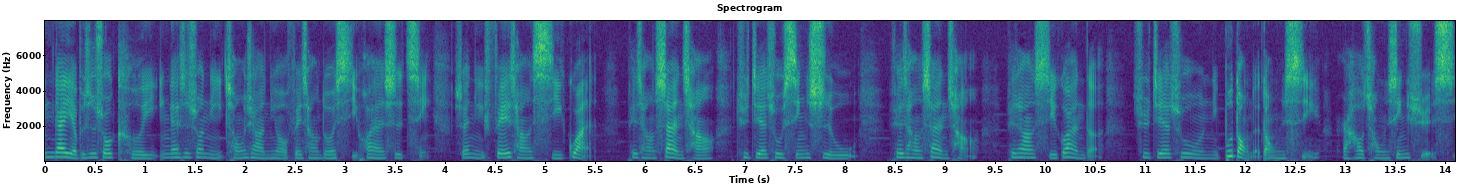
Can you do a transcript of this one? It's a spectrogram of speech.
应该也不是说可以，应该是说你从小你有非常多喜欢的事情，所以你非常习惯、非常擅长去接触新事物，非常擅长、非常习惯的去接触你不懂的东西，然后重新学习。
